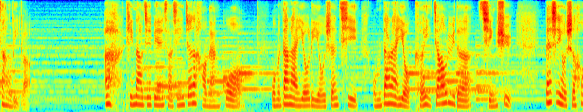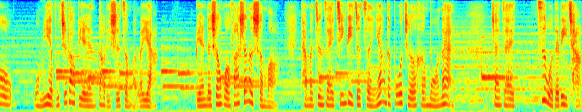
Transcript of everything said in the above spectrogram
葬礼了。啊，听到这边，小星星真的好难过。我们当然有理由生气，我们当然有可以焦虑的情绪，但是有时候我们也不知道别人到底是怎么了呀。别人的生活发生了什么？他们正在经历着怎样的波折和磨难？站在自我的立场，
